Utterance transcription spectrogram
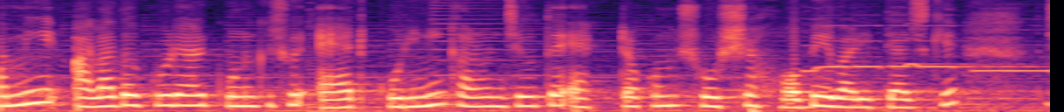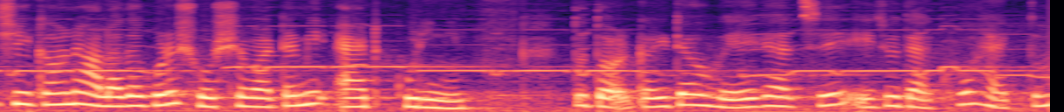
আমি আলাদা করে আর কোনো কিছু অ্যাড করিনি, কারণ যেহেতু একরকম সর্ষে হবে বাড়িতে আজকে, তো সেই কারণে আলাদা করে সর্ষে বাটা আমি অ্যাড করিনি। তো তরকারিটা হয়ে গেছে। এই যে দেখো, একদম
